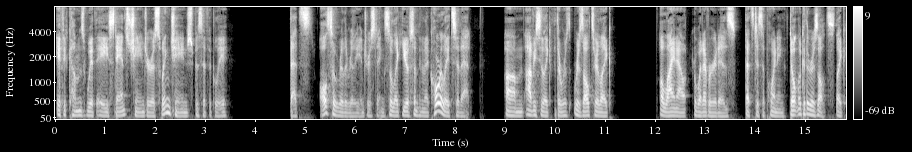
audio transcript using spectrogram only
if it comes with a stance change or a swing change specifically, that's also really really interesting. So like you have something that correlates to that. Um, obviously, like if the res- results are like a line out or whatever it is, that's disappointing. Don't look at the results. Like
